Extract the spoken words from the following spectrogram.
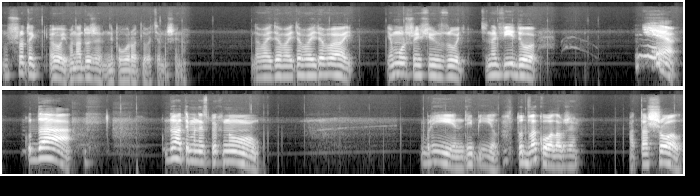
Ну що так. Ой, вона дуже неповоротлива ця машина. Давай, давай, давай, давай. Я мушу їх всіх зуть. Це на відео. Ні! Куда? Куда ти мене спихнув? Блін, дебіл. Тут два кола вже. Отошел.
